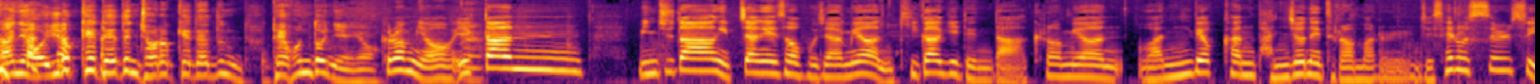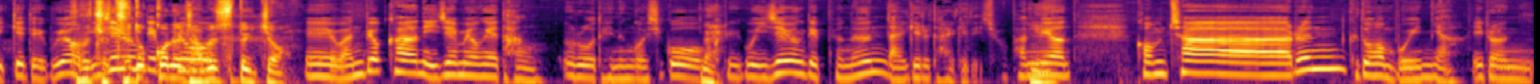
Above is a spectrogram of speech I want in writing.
아니요 이렇게 되든 저렇게 되든 대혼돈이에요. 그럼요. 네. 일단 민주당 입장에서 보자면 기각이 된다. 그러면 완벽한 반전의 드라마를 이제 새로 쓸 수 있게 되고요. 그렇죠. 주도권을 대표, 잡을 수도 있죠. 예, 완벽한 이재명의 당으로 되는 것이고 네. 그리고 이재명 대표는 날개를 달게 되죠. 반면 예. 검찰은 그동안 뭐 했냐 이런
